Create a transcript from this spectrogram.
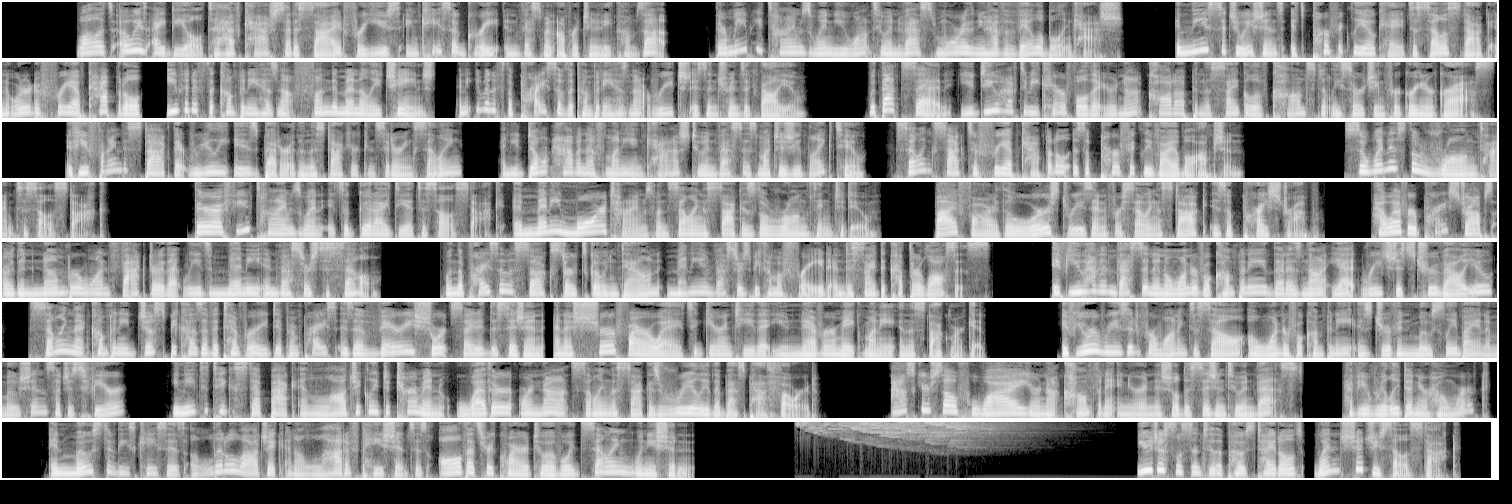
While it's always ideal to have cash set aside for use in case a great investment opportunity comes up, there may be times when you want to invest more than you have available in cash. In these situations, it's perfectly okay to sell a stock in order to free up capital, even if the company has not fundamentally changed and even if the price of the company has not reached its intrinsic value. With that said, you do have to be careful that you're not caught up in the cycle of constantly searching for greener grass. If you find a stock that really is better than the stock you're considering selling, and you don't have enough money in cash to invest as much as you'd like to, selling stock to free up capital is a perfectly viable option. So, when is the wrong time to sell a stock? There are a few times when it's a good idea to sell a stock, and many more times when selling a stock is the wrong thing to do. By far, the worst reason for selling a stock is a price drop. However, price drops are the number one factor that leads many investors to sell. When the price of a stock starts going down, many investors become afraid and decide to cut their losses. If you have invested in a wonderful company that has not yet reached its true value, selling that company just because of a temporary dip in price is a very short sighted decision and a surefire way to guarantee that you never make money in the stock market. If your reason for wanting to sell a wonderful company is driven mostly by an emotion such as fear, you need to take a step back and logically determine whether or not selling the stock is really the best path forward. Ask yourself why you're not confident in your initial decision to invest. Have you really done your homework? In most of these cases, a little logic and a lot of patience is all that's required to avoid selling when you shouldn't. You just listened to the post titled, When Should You Sell a Stock?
